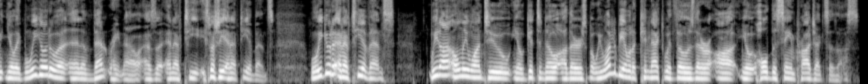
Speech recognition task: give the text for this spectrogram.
you know, like when we go to a, an event right now as an NFT, especially NFT events, when we go to NFT events, we not only want to, you know, get to know others, but we want to be able to connect with those that are, uh, you know, hold the same projects as us.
